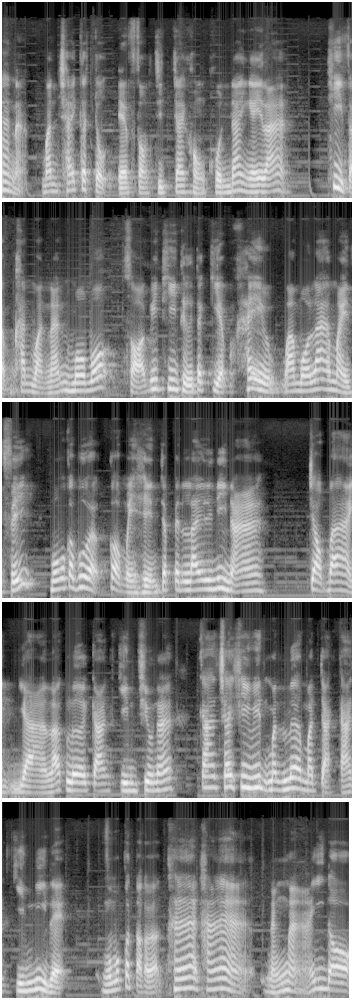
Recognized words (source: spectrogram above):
นั่นอะ มันใช้กระจกแอบส่องจิตใจของคนได้ไงล่ะ ที่สำคัญวันนั้นโมโมสอนวิธีถือตะเกียบให้วาโมล่าใหม่สิ โมโมก็พูดว่าก็ไม่เห็นจะเป็นไรเลยนี่นะ เจ้าบ้าอย่ารักเลยการกินชิวนะ การใช้ชีวิตมันเริ่มมาจากการกินนี่แหละโมโมก็ตอบกลับว่าค่ะค่ะหนังหมาอีดอก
